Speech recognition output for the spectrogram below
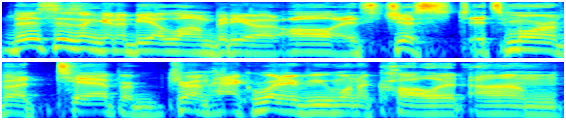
this isn't going to be a long video at all. It's just, it's more of a tip or drum hack or whatever you want to call it. Um,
